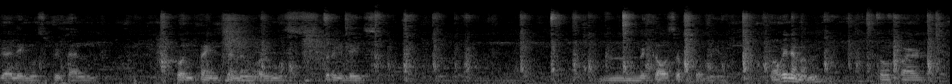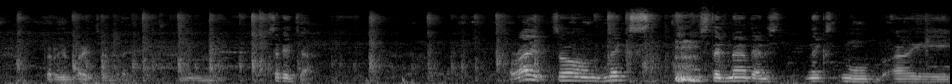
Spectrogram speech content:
galing hospital. Confined siya ng almost 3 days. Mm, nagkausap ko niya. Okay naman. So far. Pero yung rin siyempre. Mm, sakit siya. Alright, so next step natin, next move ay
